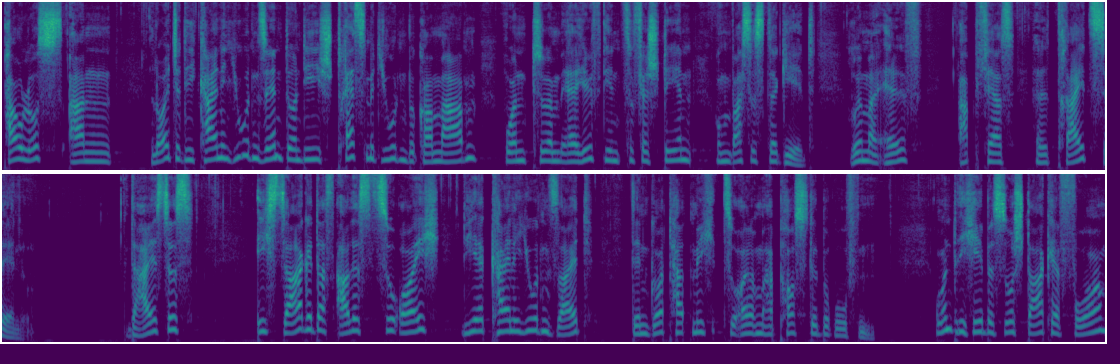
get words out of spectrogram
Paulus an Leute, die keine Juden sind und die Stress mit Juden bekommen haben. Und ähm, er hilft ihnen zu verstehen, um was es da geht. Römer 11, Abvers 13. Da heißt es, ich sage das alles zu euch, die ihr keine Juden seid, denn Gott hat mich zu eurem Apostel berufen. Und ich hebe es so stark hervor,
